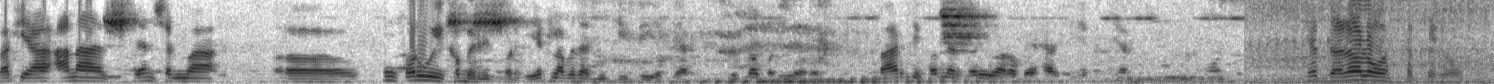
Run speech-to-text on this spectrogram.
બાકી આ આના ટેન્શનમાં શું કરવું એ ખબર નથી પડતી. એટલા બધા દુઃખી છીએ અત્યારે. કેટલા પરિવારો? બારથી પંદર પરિવારો બેઠા છીએ અત્યારે. એ દલાલો હસ્તક કર્યો. હતો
